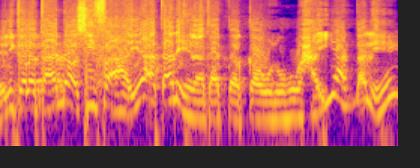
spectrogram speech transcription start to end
Jadi kalau tak ada sifat hayat tak boleh lah kata kaunuhu hayat tak boleh. Eh?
